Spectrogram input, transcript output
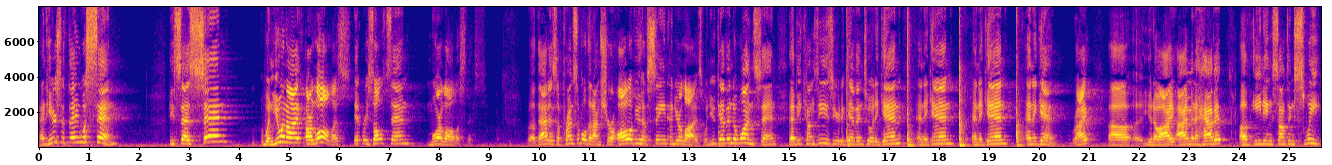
and here's the thing with sin, he says, sin, when you and I are lawless, it results in more lawlessness. Uh, that is a principle that I'm sure all of you have seen in your lives. When you give into one sin, it becomes easier to give into it again and again and again and again, right? Uh, you know, I, I'm in a habit of eating something sweet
